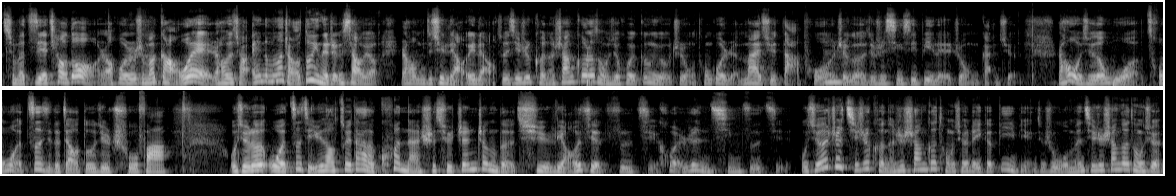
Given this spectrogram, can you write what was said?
什么字节跳动，然后或者什么岗位，然后就找，哎，能不能找到对应的这个校友，然后我们就去聊一聊。所以其实可能商科的同学会更有这种通过人脉去打破这个就是信息壁垒这种感觉。然后我觉得我从我自己的角度去出发，我觉得我自己遇到最大的困难是去真正的去了解自己或者认清自己。我觉得这其实可能是商科同学的一个弊病，就是我们其实商科同学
